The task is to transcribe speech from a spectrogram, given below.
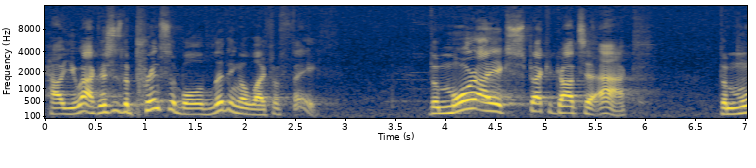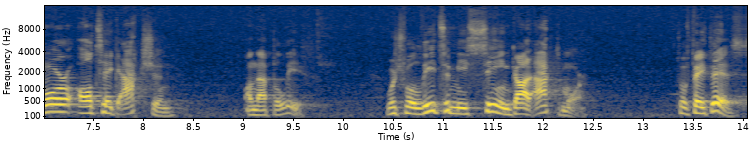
how you act. This is the principle of living a life of faith. The more I expect God to act, the more I'll take action on that belief, which will lead to me seeing God act more. That's what faith is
